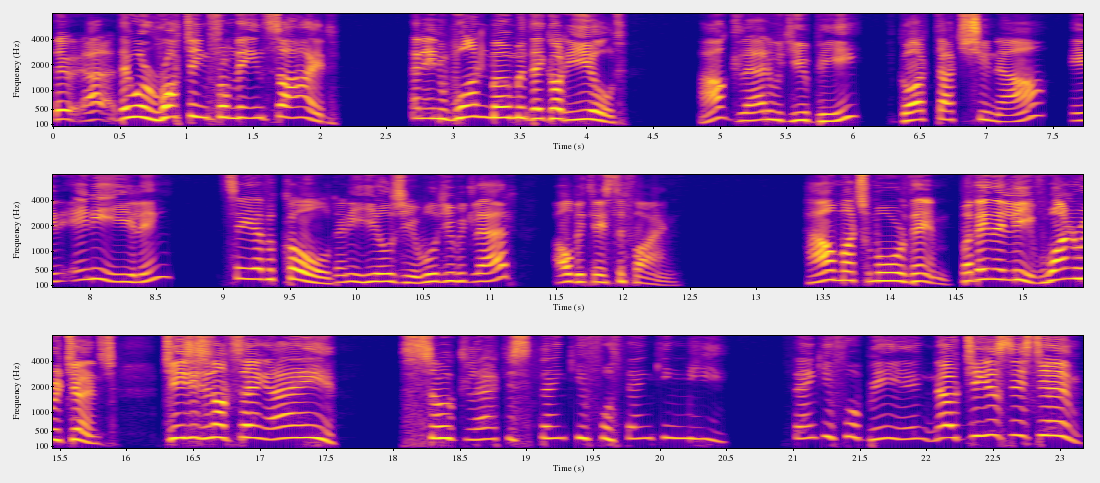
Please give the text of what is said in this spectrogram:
They, uh, they were rotting from the inside. And in one moment, they got healed. How glad would you be? God touched you now in any healing. Say you have a cold and He heals you. Will you be glad? I'll be testifying. How much more them? But then they leave. One returns. Jesus is not saying, Hey, so glad to thank you for thanking me. Thank you for being. No, Jesus says to him,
